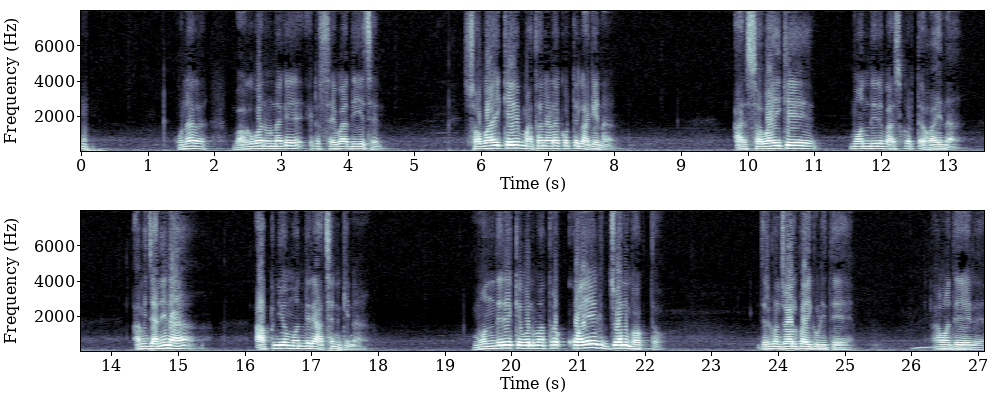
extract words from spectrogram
ওনার ভগবান ওনাকে একটু সেবা দিয়েছেন। সবাইকে মাথা নাড়া করতে লাগে না। আর সবাইকে মন্দিরে বাস করতে হয় না। আমি জানি না আপনিও মন্দিরে আছেন কিনা? মন্দিরে কেবলমাত্র কয়েকজন ভক্ত। যেরকম জলপাইগুড়িতে আমাদের,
